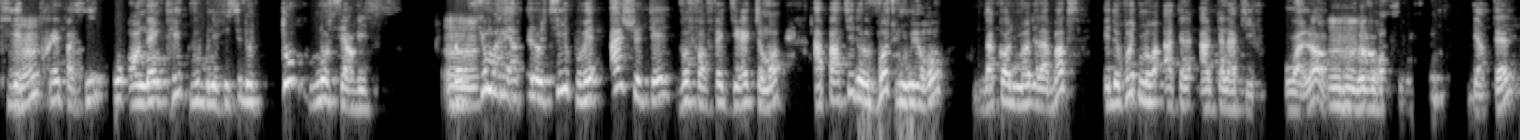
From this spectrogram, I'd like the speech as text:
qui est mm-hmm. très facile, où en un clic, vous bénéficiez de tous nos services. Donc, mm-hmm. sur MyAirtel aussi, vous pouvez acheter vos forfaits directement à partir de votre numéro, d'accord, numéro de la box, et de votre numéro alternatif. Ou alors, vous mhm. pouvez vous le site d'Airtel,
